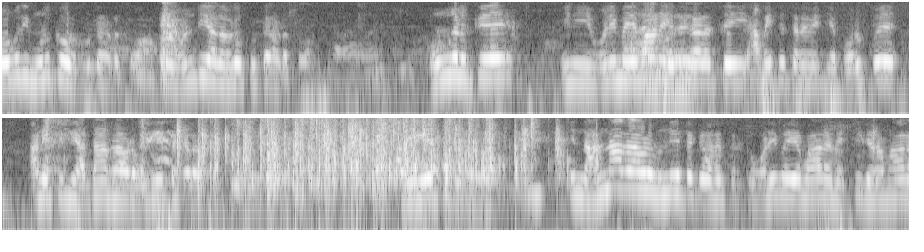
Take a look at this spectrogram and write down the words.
தொகுதி முழுக்க ஒரு கூட்டம் நடத்துவோம். அப்புறம் ஒன்றிய அளவுல கூட்டம் நடத்துவோம். உங்களுக்கு இனி ஒளிமயமான எதிர்காலத்தை அமைத்து தர வேண்டிய பொறுப்பு அனைத்து இந்திய அண்ணா திராவிட முன்னேற்ற கழகத்திற்கு. அதை ஏற்றுக்கொள்கிறோம் இந்த அண்ணா திராவிட முன்னேற்ற கழகத்திற்கு ஒளிமயமான வெற்றிகரமான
